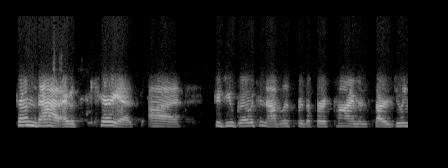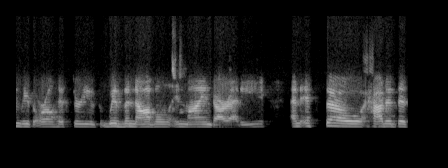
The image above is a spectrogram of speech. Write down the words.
from that, I was curious. Uh, did you go to Nablus for the first time and start doing these oral histories with the novel in mind already? And if so, how did this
